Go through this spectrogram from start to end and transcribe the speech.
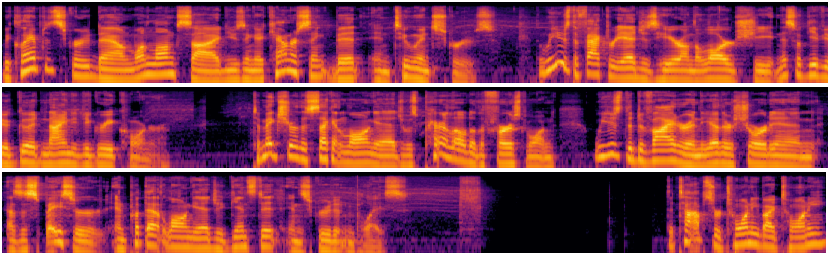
We clamped and screwed down one long side using a countersink bit and 2 inch screws. We used the factory edges here on the large sheet and this will give you a good 90 degree corner. To make sure the second long edge was parallel to the first one, we used the divider in the other short end as a spacer and put that long edge against it and screwed it in place. The tops are 20 by 20,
